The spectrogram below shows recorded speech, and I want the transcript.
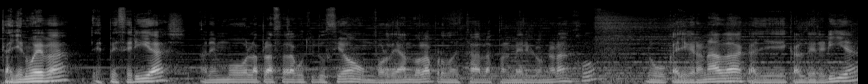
Calle Nueva, Especerías, haremos la Plaza de la Constitución bordeándola por donde están las palmeras y los naranjos, luego calle Granada, calle Calderería,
